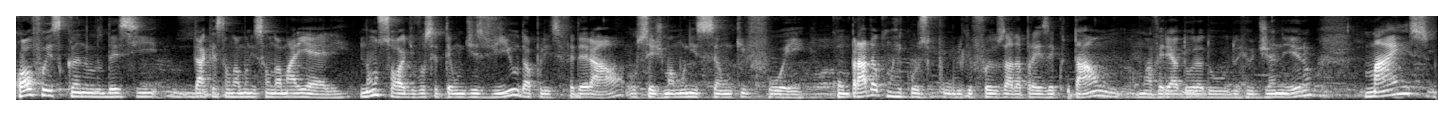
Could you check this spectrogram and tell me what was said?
Qual foi o escândalo desse da questão da munição da Marielle? Não só de você ter um desvio da Polícia Federal, ou seja, uma munição que foi comprada com recurso público e foi usada para executar um, uma vereadora do, do, Rio de Janeiro, mas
